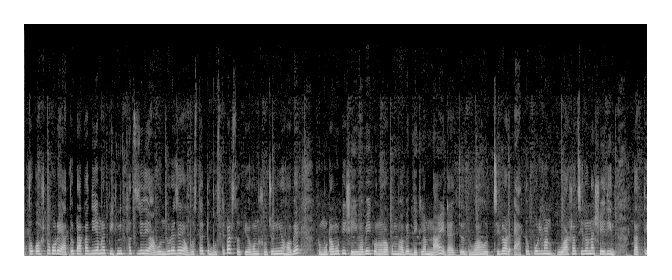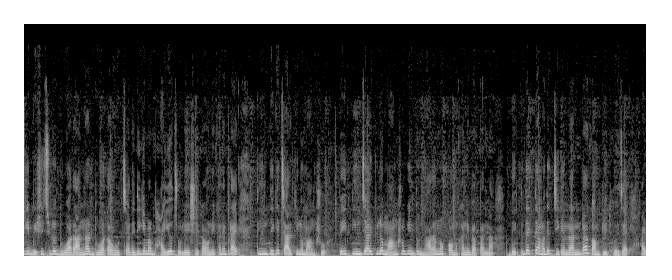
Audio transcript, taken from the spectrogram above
এত কষ্ট করে এত টাকা দিয়ে আমরা পিকনিক খাচ্ছি যদি আগুন ধরে যায়, অবস্থা একটু বুঝতে পারছ? কীরকম শোচনীয় হবে? তো মোটামুটি সেইভাবেই কোনো রকমভাবে দেখলাম, না, এটা হচ্ছে ধোঁয়া হচ্ছিল। আর এত পরিমাণ কুয়াশা ছিল না সেদিন, তার থেকে বেশি ছিল ধোঁয়া, রান্নার ধোঁয়াটাও হচ্ছে। আর এদিকে আমার ভাইও চলে এসে, কারণ এখানে প্রায় তিন থেকে চার কিলো মাংস। তো এই তিন চার কিলো মাংস কিন্তু নাড়ানো কমখানি ব্যাপার না। দেখতে দেখতে আমাদের চিকেন রান্নাটা কমপ্লিট হয়ে যায়। আর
